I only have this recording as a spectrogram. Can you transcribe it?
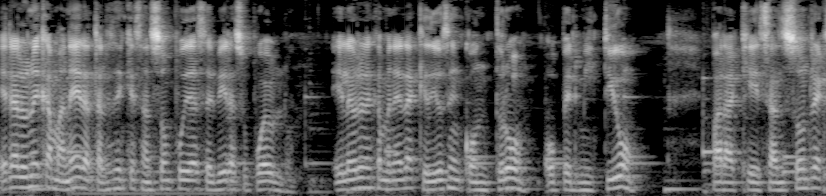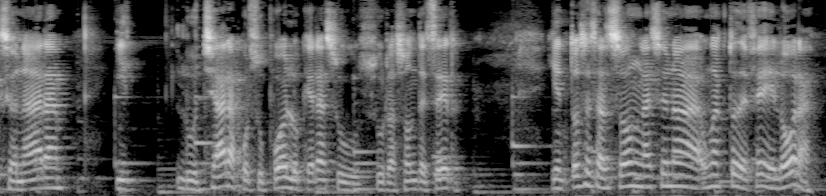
Era la única manera, tal vez, en que Sansón pudiera servir a su pueblo. Era la única manera que Dios encontró o permitió para que Sansón reaccionara y luchara por su pueblo, que era su, razón de ser. Y entonces Sansón hace un acto de fe, él ora.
